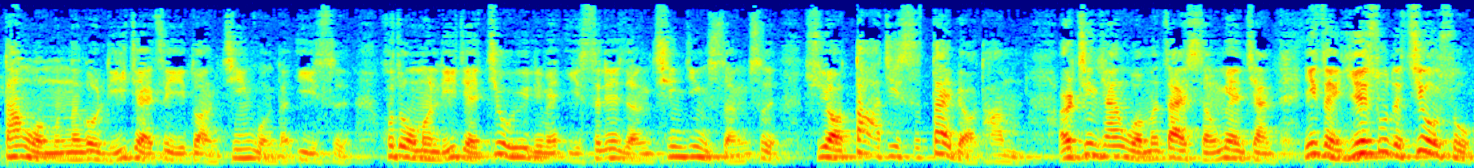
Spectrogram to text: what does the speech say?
当我们能够理解这一段经文的意思，或者我们理解旧约里面以色列人亲近神是需要大祭司代表他们，而今天我们在神面前，因着耶稣的救赎，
